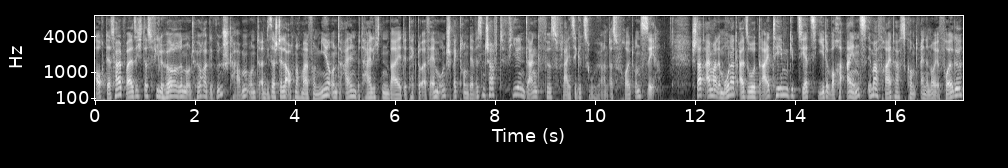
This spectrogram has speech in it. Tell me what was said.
Auch deshalb, weil sich das viele Hörerinnen und Hörer gewünscht haben und an dieser Stelle auch nochmal von mir und allen Beteiligten bei Detektor FM und Spektrum der Wissenschaft vielen Dank fürs fleißige Zuhören. Das freut uns sehr. Statt einmal im Monat, also drei Themen, gibt's jetzt jede Woche eins. Immer freitags kommt eine neue Folge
